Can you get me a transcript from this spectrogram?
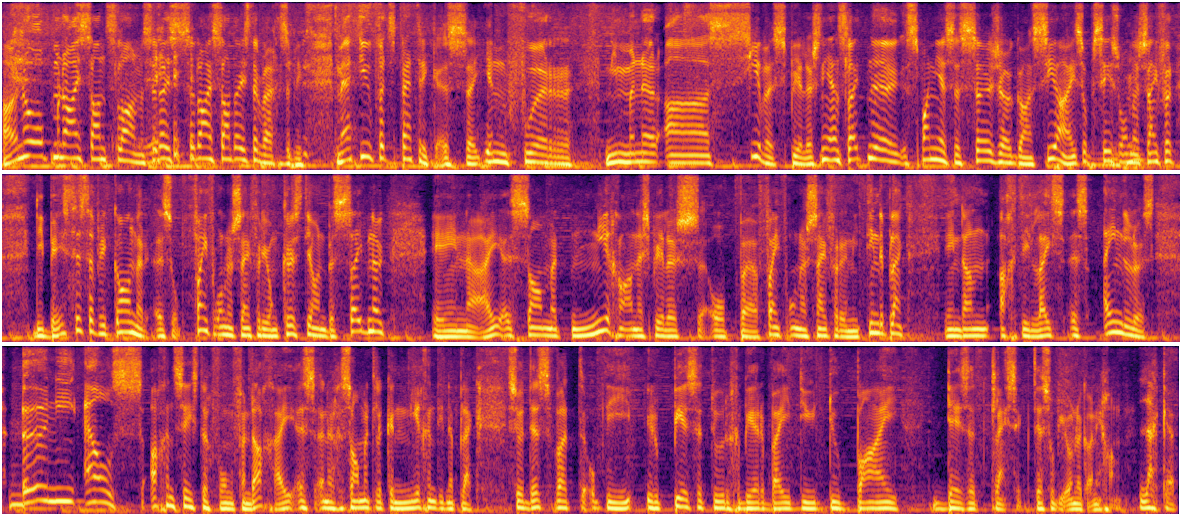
Hou nou op met daai sand slaan. Sit daai sit daai sanduister weg asseblief. Matthew Fitzpatrick is uh, een voor nie minder as 7 spelers nie insluitende Spanje se Sergio Garcia. Hy's op 6 onder syfer. Die beste Suid-Afrikaner is op 5 onder syfer jong Christian Besuidnout en uh, hy is saam met 9 ander spelers op uh, 5 onder syfer in die 10de plek en dan ag die lys is eindeloos. Ernie Els 68 vir hom vandag. Hy is in 'n gesamentlike 19de plek. So dis wat op die Europese toer gebeur by die Dubai Desert Classic. Dis op die oomblik aan die gang. Lekker.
